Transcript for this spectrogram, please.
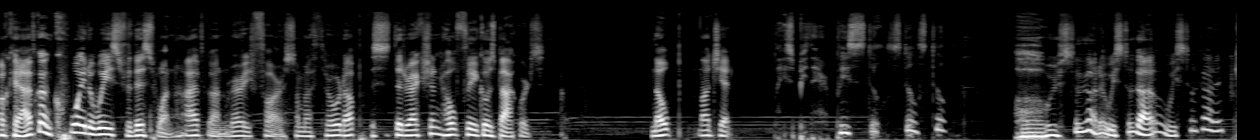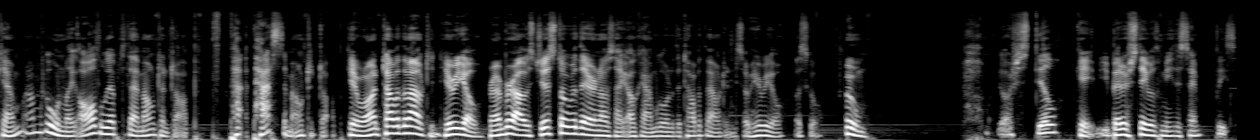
Okay, I've gone quite a ways for this one. I've gone very far, so I'm gonna throw it up. This is the direction. Hopefully it goes backwards. Nope, not yet. Please be there. Please, still, still, still. Oh, we still got it. We still got it. We still got it. Okay, I'm, I'm going like all the way up to that mountaintop. Pa- past the mountaintop. Okay, we're on top of the mountain. Here we go. Remember, I was just over there and I was like, okay, I'm going to the top of the mountain. So here we go. Let's go. Boom. Oh my gosh, still? Okay, you better stay with me this time, please.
